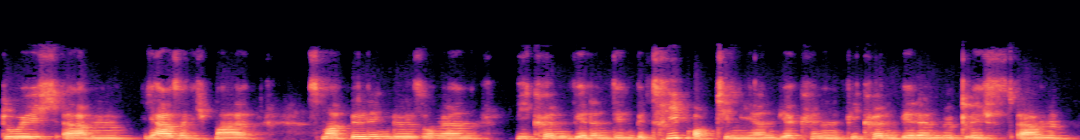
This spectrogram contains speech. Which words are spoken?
durch, ähm, ja, sage ich mal, Smart Building Lösungen, wie können wir denn den Betrieb optimieren, wie können, wie können wir denn möglichst, ähm,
